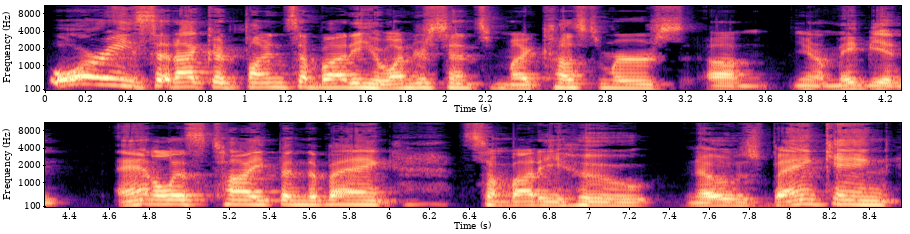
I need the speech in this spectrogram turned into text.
Or he said I could find somebody who understands my customers, um, you know, maybe an analyst type in the bank, somebody who knows banking,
